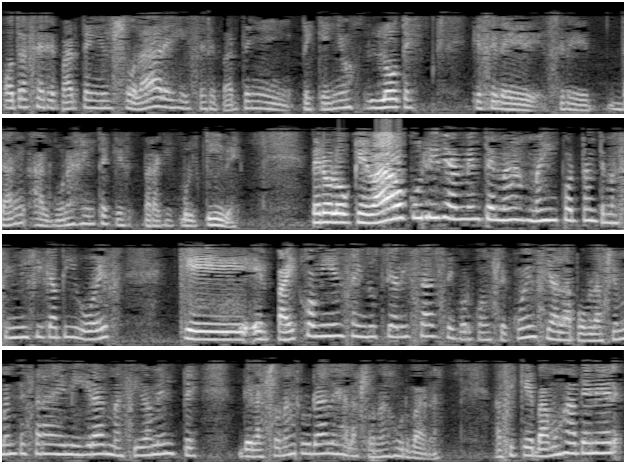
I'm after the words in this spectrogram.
otras se reparten en solares y se reparten en pequeños lotes que se le, se le dan a alguna gente que para que cultive. Pero lo que va a ocurrir realmente más, más importante, más significativo es que el país comienza a industrializarse y por consecuencia la población va a empezar a emigrar masivamente de las zonas rurales a las zonas urbanas. Así que vamos a tener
